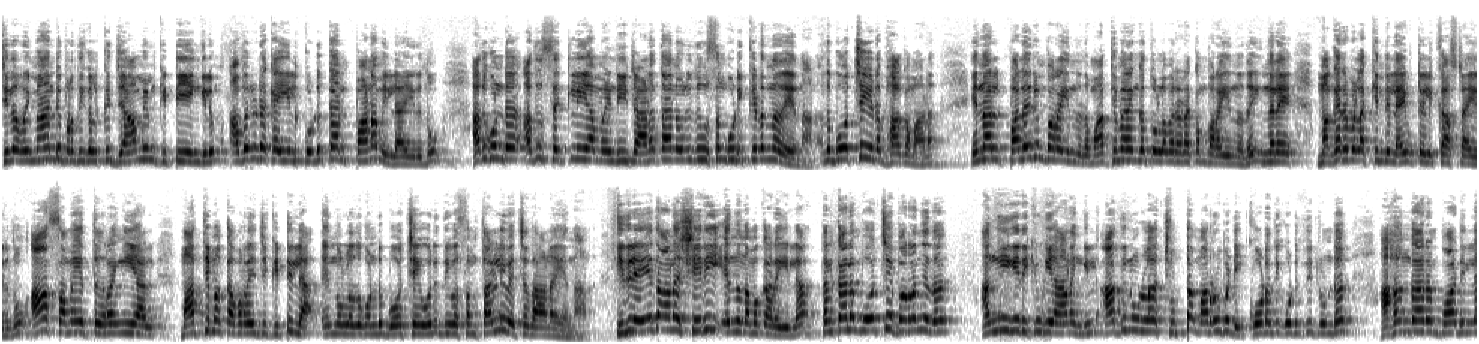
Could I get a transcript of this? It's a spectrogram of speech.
ചില റിമാൻഡ് പ്രതികൾക്ക് ജാമ്യം കിട്ടിയെങ്കിലും അവരുടെ കയ്യിൽ കൊടുക്കാൻ പണമില്ലായിരുന്നു. അതുകൊണ്ട് അത് സെറ്റിൽ ചെയ്യാൻ വേണ്ടിയിട്ടാണ് താൻ ഒരു ദിവസം കൂടി കിടന്നത് എന്നാണ്. അത് ബോച്ചയുടെ ഭാഗമാണ്. എന്നാൽ പലരും പറയുന്നത് മാധ്യമരംഗത്തുള്ളവരടക്കം പറയുന്നത് ഇന്നലെ മകരവിളക്കിന്റെ ലൈവ് ടെലികാസ്റ്റ് ആയിരുന്നു. ആ സമയത്ത് ഇറങ്ങിയാൽ മാധ്യമ കവറേജ് കിട്ടില്ല എന്നുള്ളത് കൊണ്ട് ഒരു ദിവസം തള്ളിവെച്ചതാണ് എന്നാണ്. ഇതിലേതാണ് ശരി എന്ന് നമുക്കറിയില്ല. തൽക്കാലം ബോച്ചെ പറഞ്ഞത് അംഗീകരിക്കുകയാണെങ്കിൽ അതിനുള്ള ചുട്ട മറുപടി കോടതി കൊടുത്തിട്ടുണ്ട്. അഹങ്കാരം പാടില്ല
